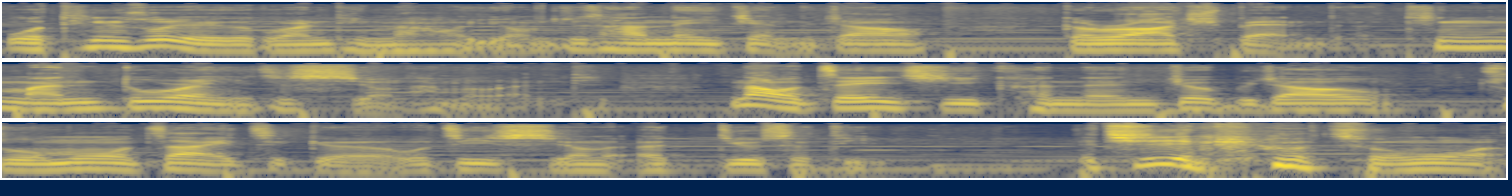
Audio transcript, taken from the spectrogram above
我听说有一个软体蛮好用，就是它内建的叫 GarageBand，听蛮多人也是使用他们软体。那我这一集可能就比较琢磨在这个我自己使用的 Audacity，其实也没有琢磨，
